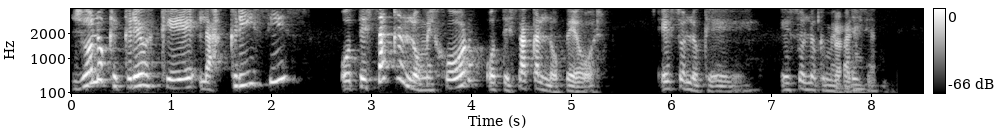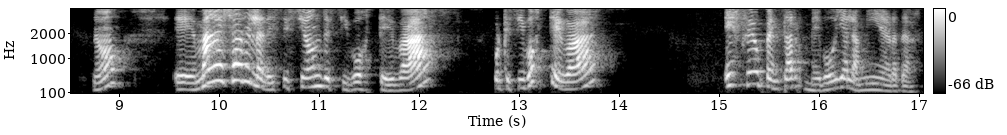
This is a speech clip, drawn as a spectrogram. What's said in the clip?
yo lo que creo es que las crisis o te sacan lo mejor o te sacan lo peor. Eso es lo que, eso es lo que me parece a mí, ¿no? Eh, más allá de la decisión de si vos te vas, porque si vos te vas, es feo pensar, me voy a la mierda.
